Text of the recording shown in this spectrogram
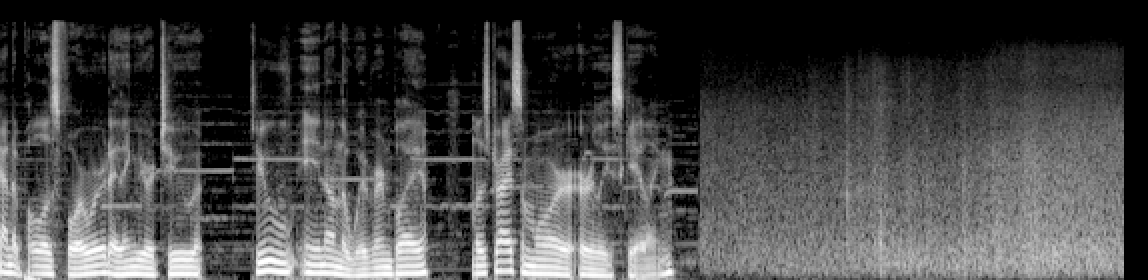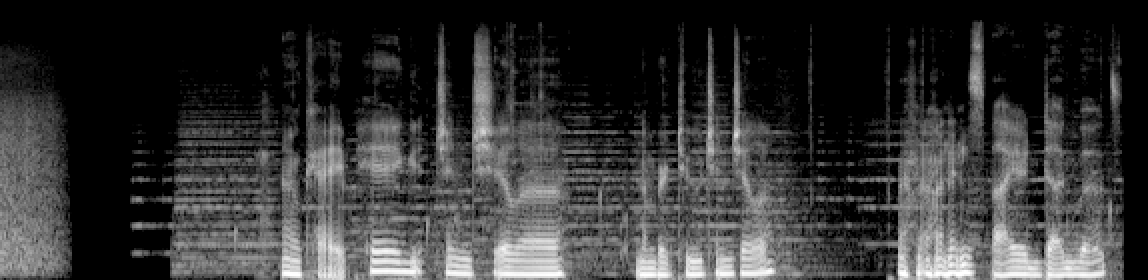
kind of pull us forward. I think we were too, too in on the Wyvern play. Let's try some more early scaling. Okay, pig, chinchilla, number two chinchilla. Uninspired tugboats.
